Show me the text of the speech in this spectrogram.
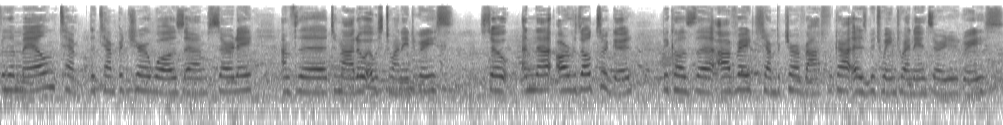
For the melon, temp- the temperature was um, 30, and for the tomato, it was 20 degrees. So, and that our results are good because the average temperature of Africa is between 20 and 30 degrees.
